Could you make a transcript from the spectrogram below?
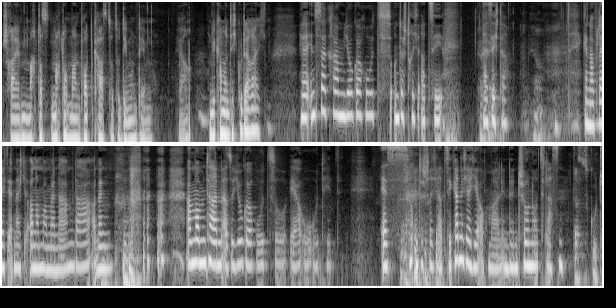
schreiben, macht das, macht doch mal einen Podcast zu dem und dem. Ja. Und wie kann man dich gut erreichen? Ja, Instagram yogaroots-ac heiße ich da. Ja. Genau, vielleicht ändere ich auch nochmal meinen Namen da. Und dann, aber momentan, also Yoga Root, so R-O-O-T. S unterstrich RC kann ich ja hier auch mal in den Shownotes lassen. Das ist gut.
